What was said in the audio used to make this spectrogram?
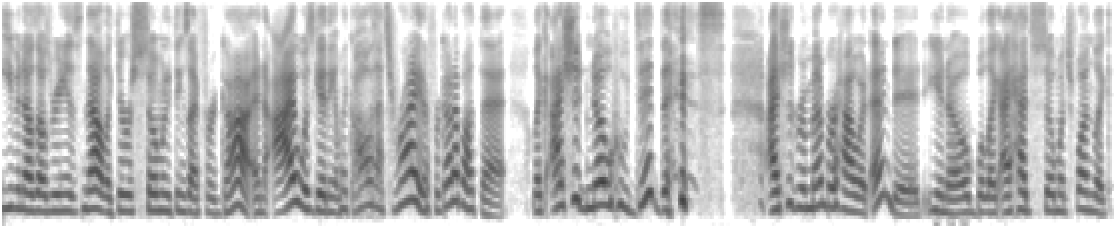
even as I was reading this now, like there were so many things I forgot, and I was getting I'm like, oh, that's right, I forgot about that. Like I should know who did this. I should remember how it ended, you know. But like I had so much fun like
